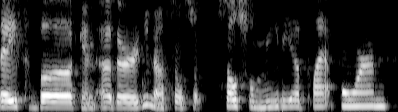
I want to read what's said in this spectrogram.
Facebook and other, you know, social social media platforms,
